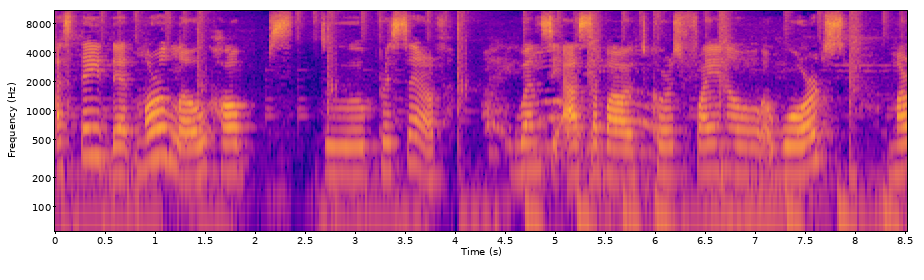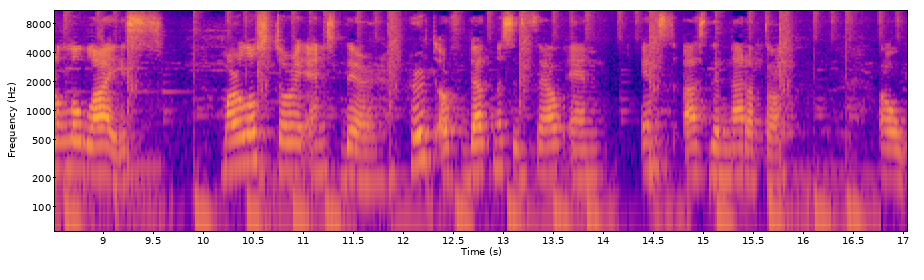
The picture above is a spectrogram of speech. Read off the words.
A state that Marlow hopes to preserve. When she asks about Kurtz's final words, Marlow lies. Marlow's story ends there. Heart of Darkness itself and ends as the narrator. Oh,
